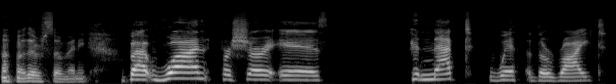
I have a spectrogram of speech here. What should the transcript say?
There's so many. But one for sure is connect with the right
